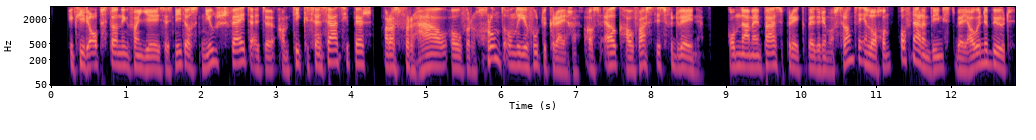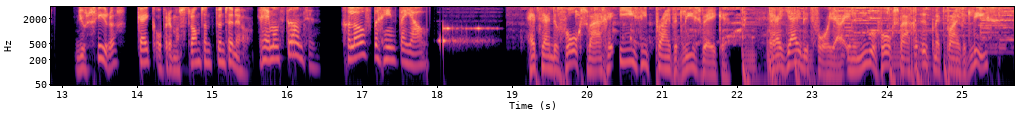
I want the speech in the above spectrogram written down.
Ik zie de opstanding van Jezus niet als nieuwsfeit uit de antieke sensatiepers... maar als verhaal over grond onder je voeten krijgen... als elk houvast is verdwenen. Kom naar mijn paaspreek bij de demonstranten in Lochem... of naar een dienst bij jou in de buurt. Nieuwsgierig? Kijk op remonstranten.nl. Remonstranten. Geloof begint bij jou. Het zijn de Volkswagen Easy Private Lease weken. Rijd jij dit voorjaar in een nieuwe Volkswagen Up met Private Lease?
